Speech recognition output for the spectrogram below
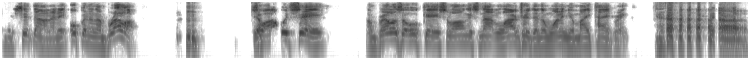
and they sit down and they open an umbrella. Hmm. So I would say Umbrellas are okay so long as it's not larger than the one in your Mai Tai drink. uh,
